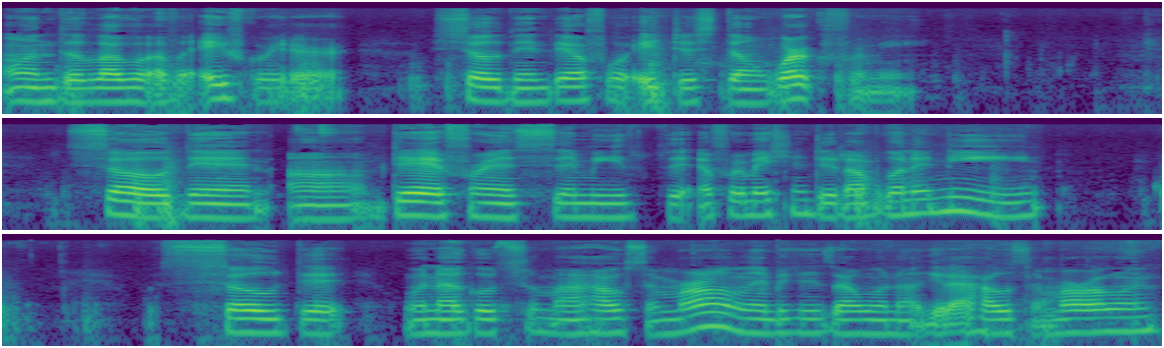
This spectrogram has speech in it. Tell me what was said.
on the level of an eighth grader. So then, therefore, it just don't work for me. So then, um, dad friends send me the information that I'm gonna need, so that when I go to my house in Maryland, because I want to get a house in Maryland,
